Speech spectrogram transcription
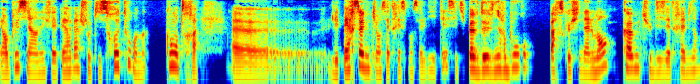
Et en plus, il y a un effet pervers, je trouve, qui se retourne contre les personnes qui ont cette responsabilité, c'est qu'ils peuvent devenir bourreaux. Parce que finalement, comme tu le disais très bien,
